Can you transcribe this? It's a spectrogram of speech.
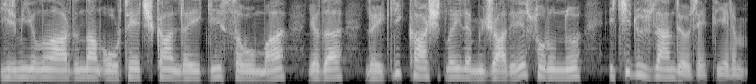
20 yılın ardından ortaya çıkan laikliği savunma ya da laiklik karşıtlarıyla mücadele sorununu iki düzlemde özetleyelim.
